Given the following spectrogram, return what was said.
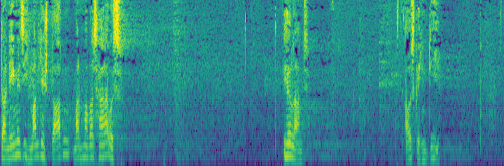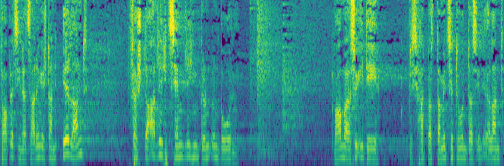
Da nehmen sich manche Staaten manchmal was heraus. Irland, ausgerechnet die, war plötzlich in der Zeitung gestanden, Irland verstaatlicht sämtlichen Grund und Boden. War mal so Idee. Das hat was damit zu tun, dass in Irland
